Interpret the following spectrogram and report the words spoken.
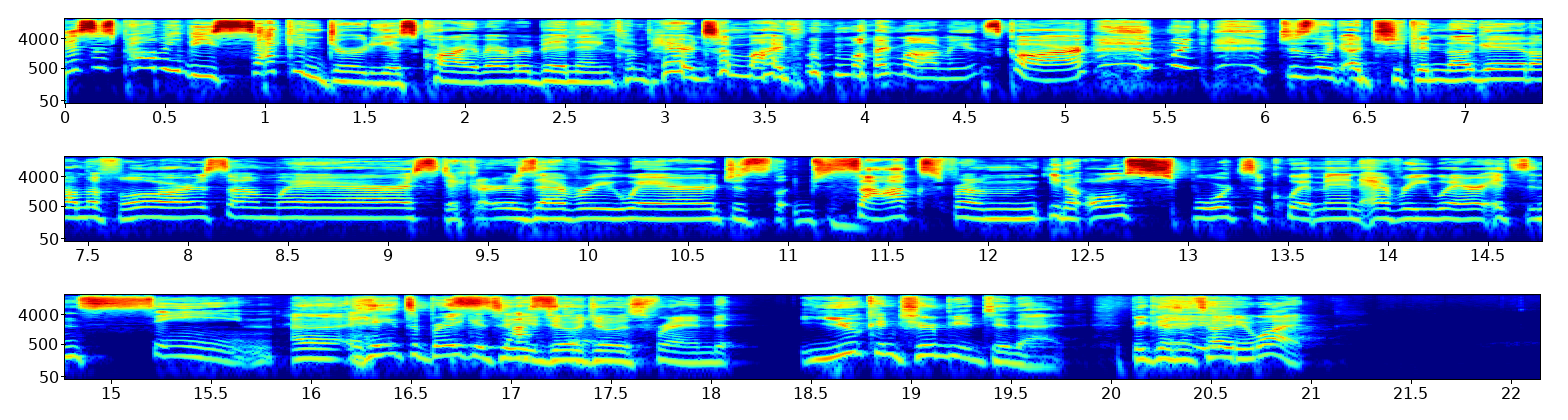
This is probably the second dirtiest car I've ever been in compared to my my mommy's car. Like just like a chicken nugget on the floor somewhere, stickers everywhere, just like socks from, you know, all sports equipment everywhere. It's insane. Uh, It's hate to break it to you. JoJo's friend, you contribute to that because I tell you what,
